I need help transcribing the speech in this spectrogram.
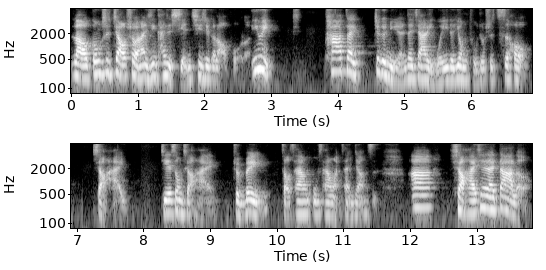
老公是教授，然后已经开始嫌弃这个老婆了，因为他在这个女人在家里唯一的用途就是伺候小孩、接送小孩、准备早餐、午餐、晚餐这样子啊。小孩现在大了，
